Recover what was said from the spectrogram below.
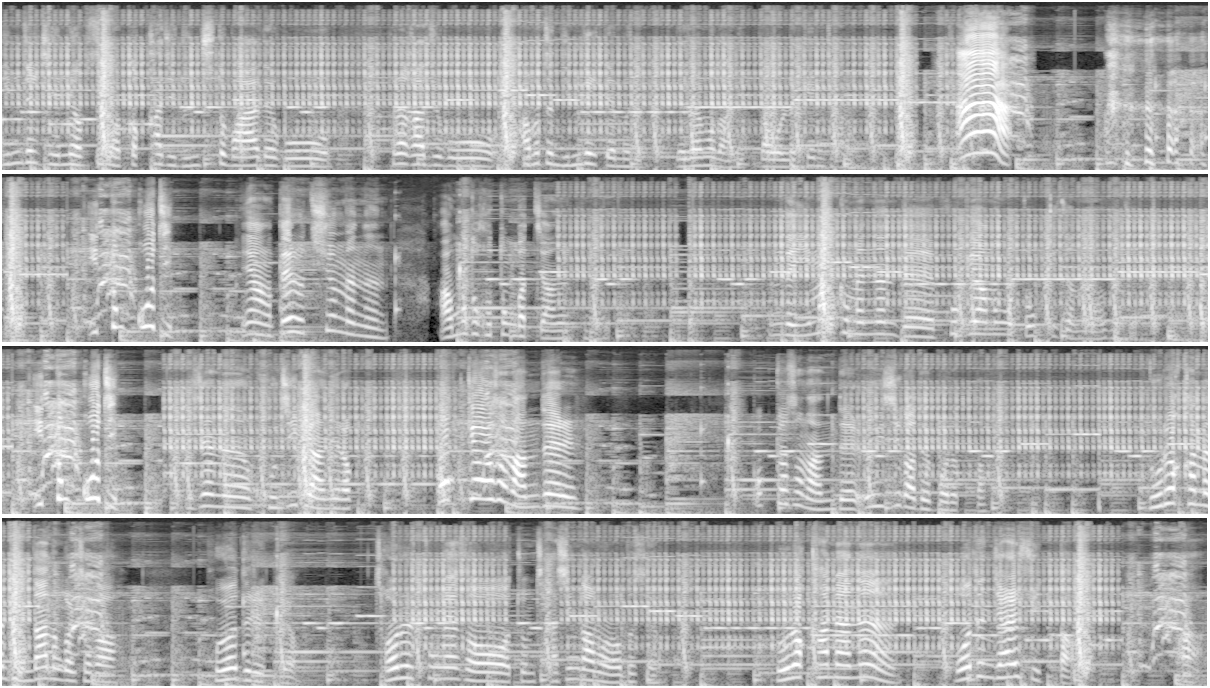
님들 재미없으면 어떡하지? 눈치도 봐야 되고 그래가지고 아무튼 님들 때문에 내 잘못 아니 나 원래 게임 잘해. 아! 이 똥꼬집. 그냥 때려치우면은 아무도 고통받지 않을 텐데. 근데 이만큼 했는데 포기하는 것도 웃기잖아요 그죠? 이 똥꼬집! 이제는 고집이 아니라 꺾여선 안될 꺾여선 안 될 의지가 돼버렸다 노력하면 된다는 걸 제가 보여드릴게요 저를 통해서 좀 자신감을 얻으세요 노력하면은 뭐든지 할 수 있다 아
